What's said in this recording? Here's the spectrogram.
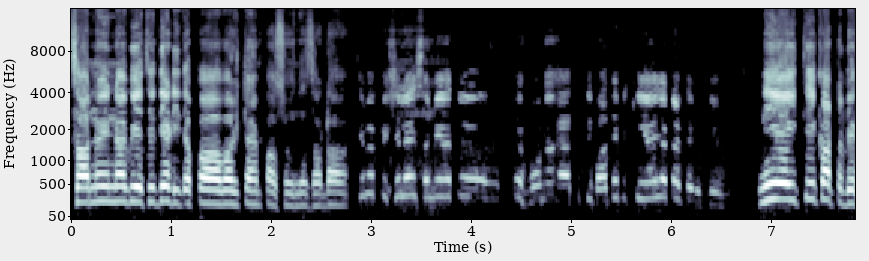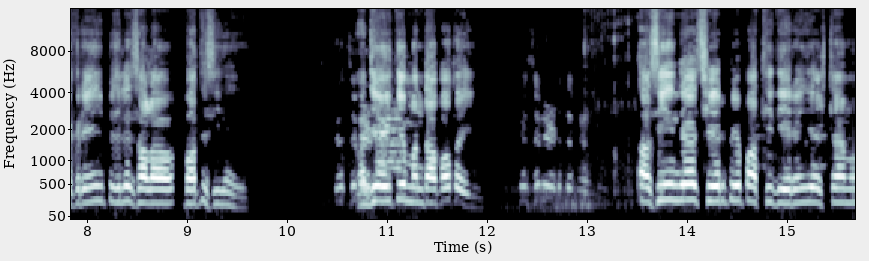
ਸਾਨੂੰ ਇੰਨਾ ਵੀ ਇੱਥੇ ਦਿਹਾੜੀ ਦਾ ਪਾਵਾ ਟਾਈਮ ਪਾਸ ਹੋ ਜਾਂਦਾ ਸਾਡਾ। ਜਿਵੇਂ ਪਿਛਲੇ ਸਮਿਆਂ 'ਚ ਤੇ ਹੁਣ ਐਤਕੀ ਵਾਧੇ ਵਿਕੀਆਂ ਜਾਂ ਘਾਟੇ ਵਿਕੀਆਂ ਨਹੀਂ ਇਹ ਇੱਥੇ ਘੱਟ ਵਿਕ ਰਹੇ ਜੀ ਪਿਛਲੇ ਸਾਲ ਵੱਧ ਸੀ ਜੀ। ਹਾਂਜੀ ਇੱਥੇ ਮੰਦਾ ਬਹੁਤ ਹੈ ਜੀ। ਕਿਸ ਰੇਟ ਤੇ ਅਸੀਂ 6 ਰੁਪਏ ਪਾਥੀ ਦੇ ਰਹੇ ਹਾਂ ਜੀ ਇਸ ਟਾਈਮ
